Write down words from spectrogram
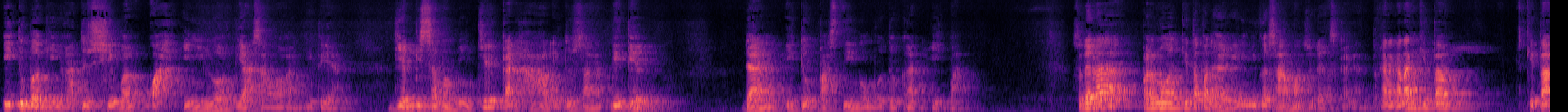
Itu bagi Ratu Sheba, wah ini luar biasa orang gitu ya. Dia bisa memikirkan hal-hal itu sangat detail. Dan itu pasti membutuhkan hikmat. Saudara, perenungan kita pada hari ini juga sama, saudara sekalian. Kadang-kadang kita kita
